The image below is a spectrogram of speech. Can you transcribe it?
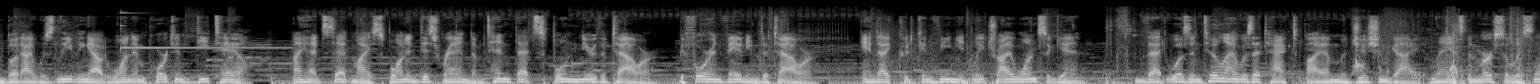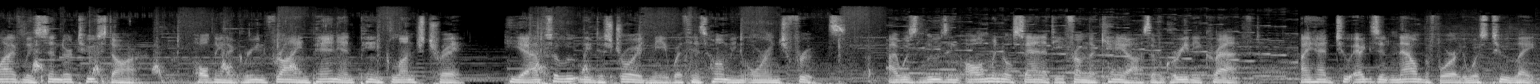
But I was leaving out one important detail. I had set my spawn in this random tent that spawned near the tower, before invading the tower. And I could conveniently try once again. That was until I was attacked by a magician guy Lance the Merciless Lively Cinder 2-star. Holding a green frying pan and pink lunch tray. He absolutely destroyed me with his homing orange fruits. I was losing all mental sanity from the chaos of greedy craft. I had to exit now before it was too late.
